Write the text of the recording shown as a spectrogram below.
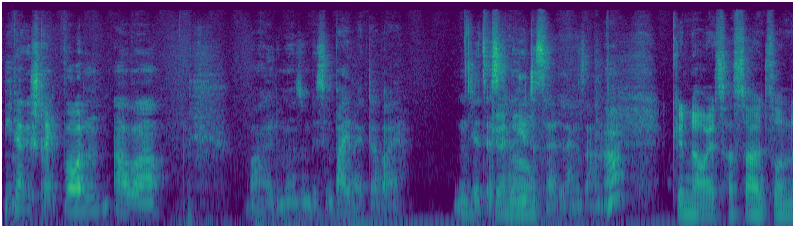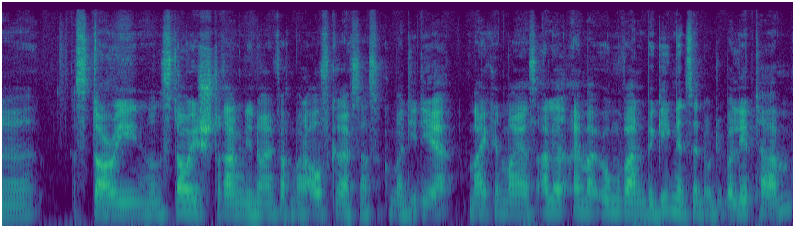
niedergestreckt worden, aber war halt immer so ein bisschen Beiwerk dabei. Und jetzt eskaliert Genau. es halt langsam, ne? genau. Jetzt hast du halt so eine Story, so einen Storystrang, den du einfach mal aufgreifst. Sagst guck mal, die, die Michael Myers alle einmal irgendwann begegnet sind und überlebt haben,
